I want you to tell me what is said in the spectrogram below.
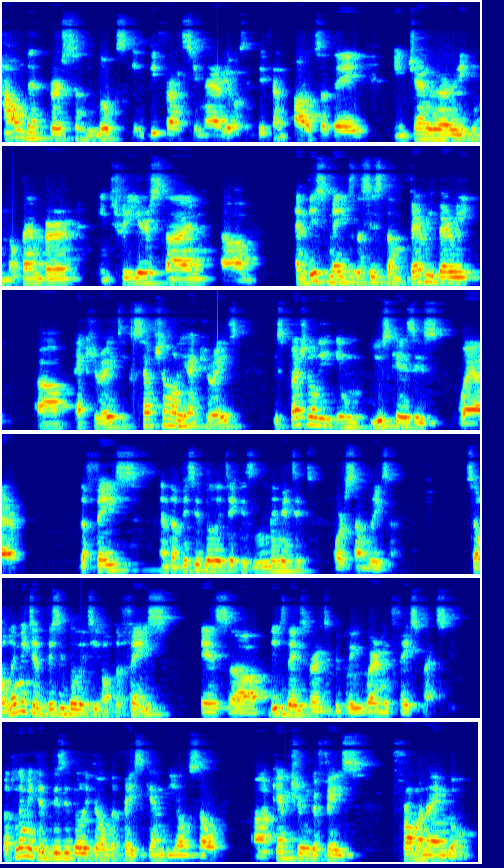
how that person looks in different scenarios, in different parts of the day, in January, in November, in three years' time. Um, and this makes the system very, very uh, accurate, exceptionally accurate, especially in use cases where the face and the visibility is limited for some reason. So limited visibility of the face is uh, these days very typically wearing face mask. But limited visibility of the face can be also uh, capturing the face from an angle,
